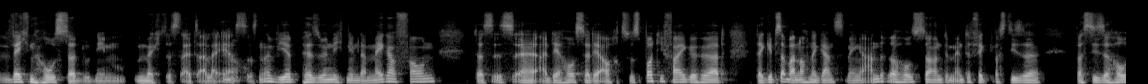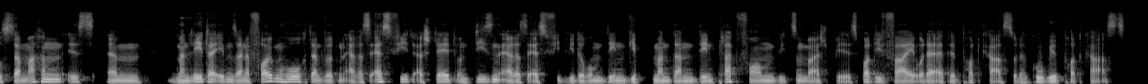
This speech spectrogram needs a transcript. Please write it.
welchen Hoster du nehmen möchtest als allererstes. Genau. Ne? Wir persönlich nehmen da Megaphone. Das ist äh, der Hoster, der auch zu Spotify gehört. Da gibt es aber noch eine ganze Menge andere Hoster und im Endeffekt, was diese, was diese Hoster machen, ist, ähm, man lädt da eben seine Folgen hoch, dann wird ein RSS-Feed erstellt und diesen RSS-Feed wiederum, den gibt man dann den Plattformen wie zum Beispiel Spotify oder Apple Podcasts oder Google Podcasts.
